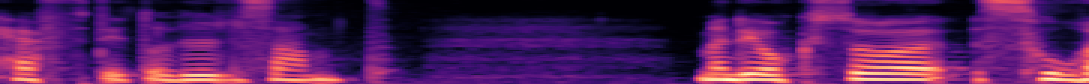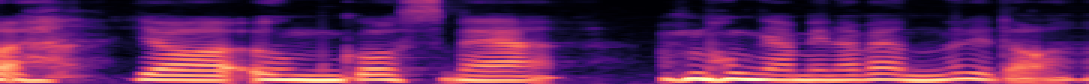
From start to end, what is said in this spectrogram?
häftigt och vilsamt. Men det är också så jag umgås med många av mina vänner idag.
